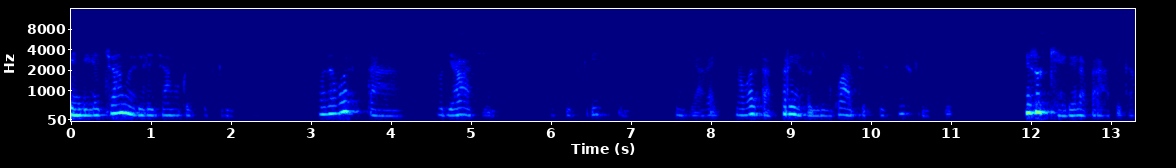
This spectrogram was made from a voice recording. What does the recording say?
Quindi leggiamo e rileggiamo questi scritti. Una volta studiati questi scritti, quindi una volta appreso il linguaggio di questi scritti, Gesù chiede la pratica.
